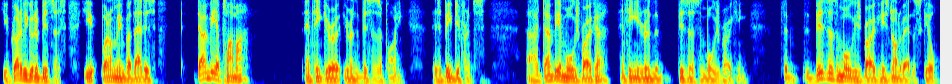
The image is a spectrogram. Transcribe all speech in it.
you've got to be good at business. You what I mean by that is, don't be a plumber and think you're you're in the business of plumbing. There's a big difference. Uh, don't be a mortgage broker and think you're in the business of mortgage broking. The the business of mortgage broking is not about the skill.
